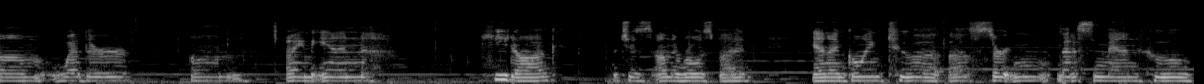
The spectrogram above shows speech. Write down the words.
um, whether um, i'm in he dog which is on the rosebud and i'm going to a, a certain medicine man who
